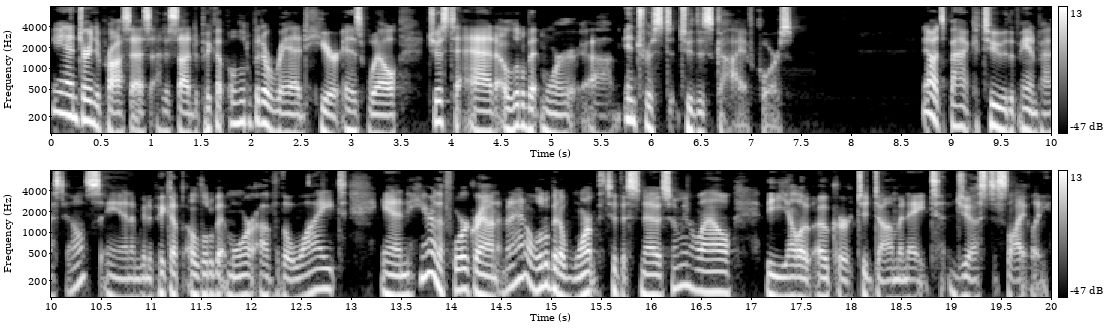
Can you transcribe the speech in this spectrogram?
And during the process, I decided to pick up a little bit of red here as well, just to add a little bit more uh, interest to the sky, of course. Now it's back to the pan pastels and I'm going to pick up a little bit more of the white and here in the foreground I'm going to add a little bit of warmth to the snow so I'm going to allow the yellow ochre to dominate just slightly.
